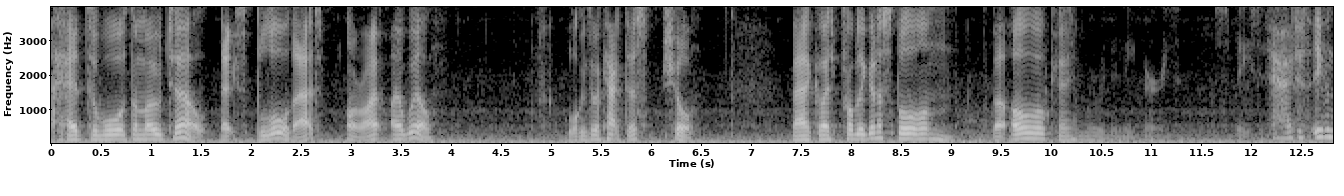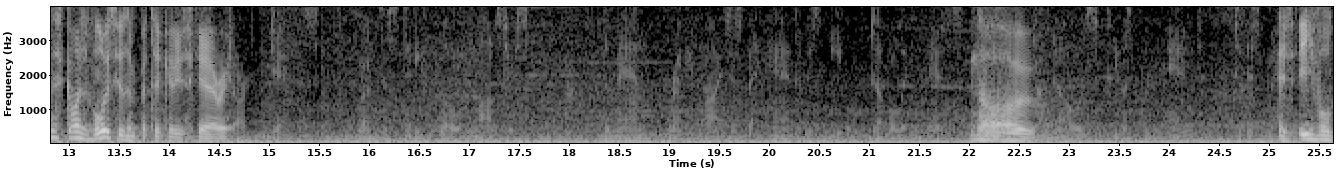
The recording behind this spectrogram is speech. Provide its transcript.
head towards the motel. Explore that. All right, I will. Walk into a cactus. Sure. Bad guy's probably gonna spawn, but oh okay. Somewhere within the earth, space Yeah, just even this guy's voice isn't particularly scary. dark depths, runs a steady flow of monsters. The man recognizes the hand of his evil double in this. No. He knows he must put an end to this man. His evil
